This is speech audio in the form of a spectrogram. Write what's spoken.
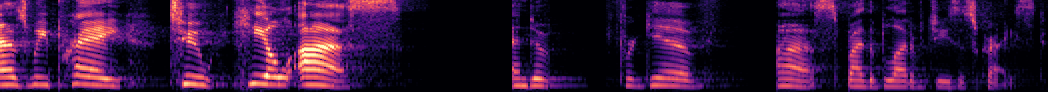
as we pray to heal us and to forgive us by the blood of Jesus Christ.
